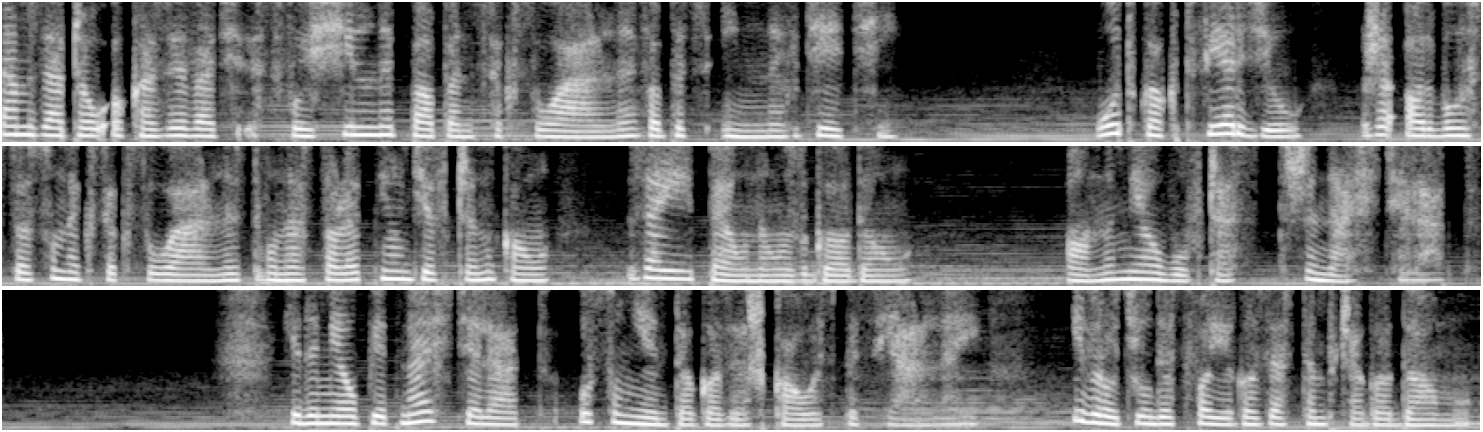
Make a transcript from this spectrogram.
Tam zaczął okazywać swój silny popęd seksualny wobec innych dzieci. Woodcock twierdził, że odbył stosunek seksualny z dwunastoletnią dziewczynką za jej pełną zgodą. On miał wówczas 13 lat. Kiedy miał 15 lat, usunięto go ze szkoły specjalnej i wrócił do swojego zastępczego domu.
